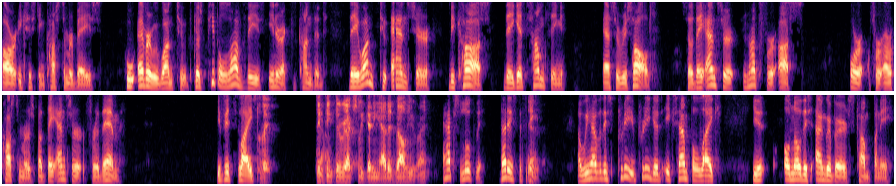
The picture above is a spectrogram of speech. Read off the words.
our existing customer base whoever we want to because people love these interactive content they want to answer because they get something as a result. So they answer not for us or for our customers, but they answer for them. If it's like, So they, they think they're actually getting added value, right? absolutely, that is the Yeah. thing. And we have this pretty pretty good example. Like you all know this Angry Birds company,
